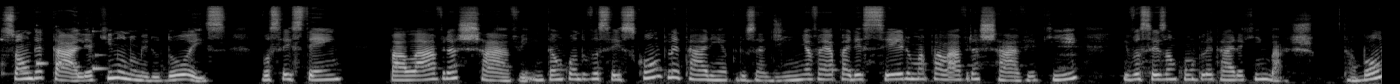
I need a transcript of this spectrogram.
só um detalhe, aqui no número 2, vocês têm palavra-chave. Então, quando vocês completarem a cruzadinha, vai aparecer uma palavra-chave aqui e vocês vão completar aqui embaixo, tá bom?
